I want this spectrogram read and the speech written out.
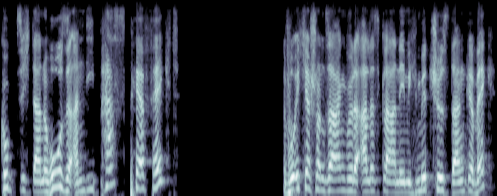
guckt sich da eine Hose an, die passt perfekt. Wo ich ja schon sagen würde, alles klar, nehme ich mit, tschüss, danke, weg.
